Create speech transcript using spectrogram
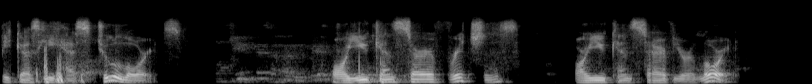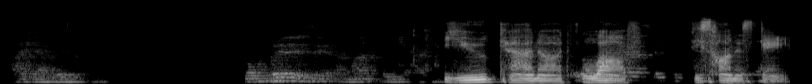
because he has two lords. Or you can serve riches, or you can serve your Lord. you cannot love dishonest gain.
